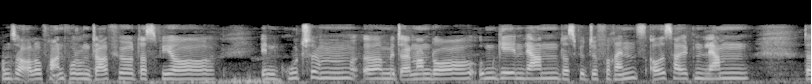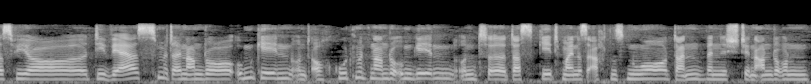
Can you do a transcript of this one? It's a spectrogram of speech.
unser aller Verantwortung dafür, dass wir in gutem äh, Miteinander umgehen lernen, dass wir Differenz aushalten lernen, dass wir divers miteinander umgehen und auch gut miteinander umgehen. Und äh, das geht meines Erachtens nur dann, wenn ich den anderen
